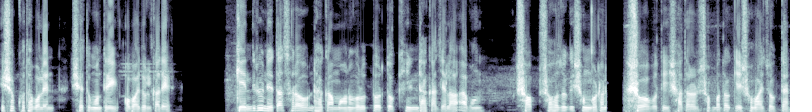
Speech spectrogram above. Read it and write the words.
এসব কথা বলেন সেতুমন্ত্রী ওবায়দুল কাদের। কেন্দ্রীয় নেতা ছাড়াও ঢাকা মহানগর উত্তর, দক্ষিণ ঢাকা জেলা এবং সব সহযোগী সংগঠনের সভাপতি, সাধারণ সম্পাদক এ সভায় যোগ দেন।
